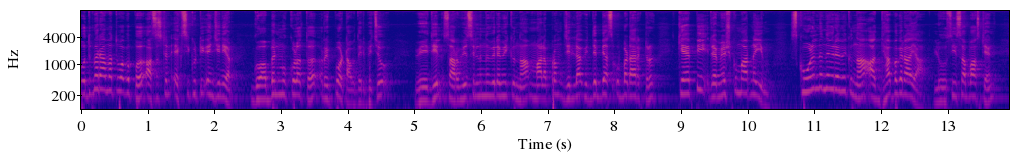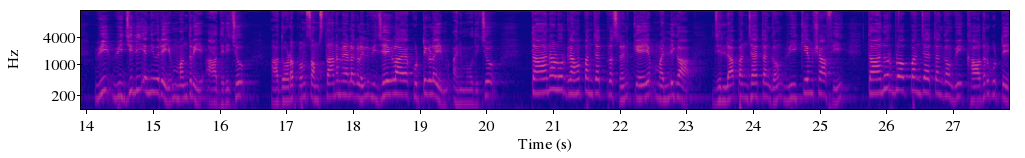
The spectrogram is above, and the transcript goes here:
പൊതുമരാമത്ത് വകുപ്പ് assistant executive engineer Gopan Mukkulath report അവതരിപ്പിച്ചു. വേദിയിൽ സർവീസിൽ നിന്ന് വിരമിക്കുന്ന മലപ്പുറം ജില്ലാ വിദ്യാഭ്യാസ ഉപഡയറക്ടർ കെ പി രമേഷ് കുമാറിനെയും സ്കൂളിൽ നിന്ന് വിരമിക്കുന്ന അധ്യാപകരായ ലൂസി സബാസ്റ്റ്യൻ വി വിജിലി എന്നിവരെയും മന്ത്രി ആദരിച്ചു. അതോടൊപ്പം സംസ്ഥാന മേളകളിൽ വിജയികളായ കുട്ടികളെയും അനുമോദിച്ചു. താനാളൂർ ഗ്രാമപഞ്ചായത്ത് പ്രസിഡന്റ് കെ എം മല്ലിക ജില്ലാ പഞ്ചായത്ത് അംഗം V K M Shafi Tanur block panchayat അംഗം വി ഖാദർകുട്ടി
